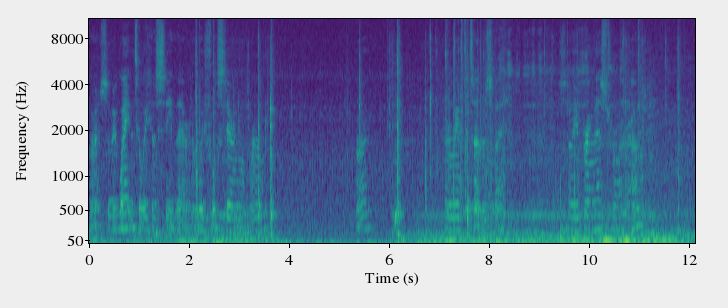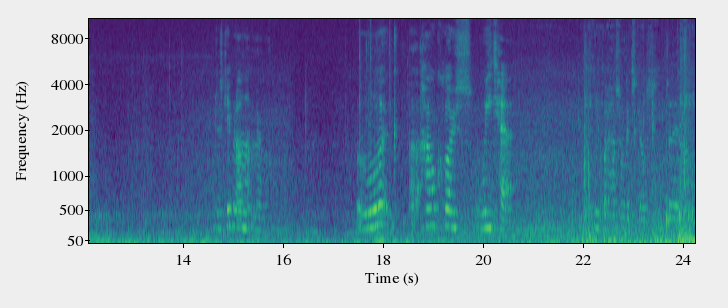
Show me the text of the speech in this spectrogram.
Right, so we wait until we can see there and we full steering lock round. Right. This way. So you bring this right round. Just keep it on that mirror. Look at how close we care. You've got to have some good skills to do that.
